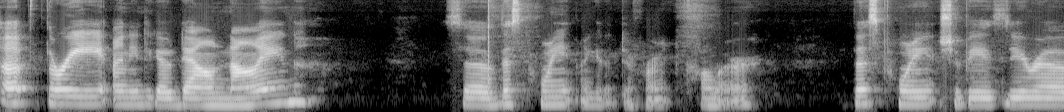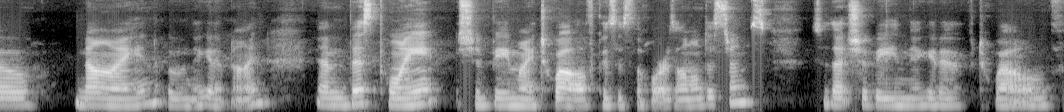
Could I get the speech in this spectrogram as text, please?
up 3, I need to go down 9. So this point, I get a different color. This point should be 0, 9, ooh, negative 9. And this point should be my 12 because it's the horizontal distance. So that should be negative 12,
